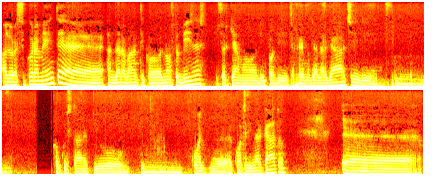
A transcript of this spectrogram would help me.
Allora, sicuramente eh, andare avanti con il nostro business, cerchiamo di di, cercheremo di allargarci, di mh, mm, conquistare più mh, mm, quote, quote di mercato. Eh,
